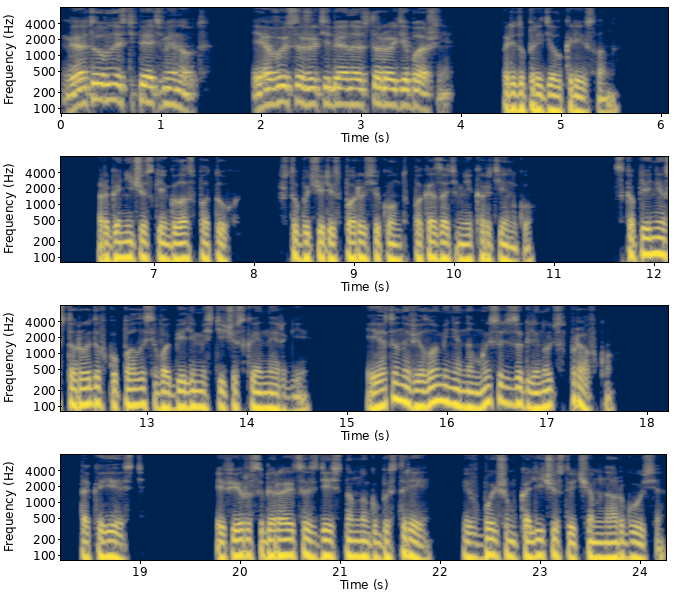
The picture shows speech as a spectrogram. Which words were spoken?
«Готовность пять минут. Я высажу тебя на астероиде башни», — предупредил Крислан. Органический глаз потух, чтобы через пару секунд показать мне картинку. Скопление астероидов купалось в обилии мистической энергии, и это навело меня на мысль заглянуть в справку. Так и есть. Эфир собирается здесь намного быстрее и в большем количестве, чем на Аргусе.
